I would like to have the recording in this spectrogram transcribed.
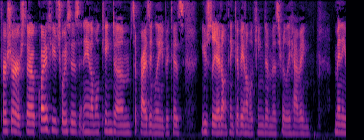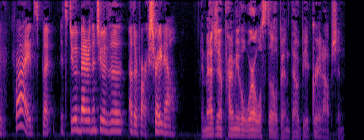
For sure. So, quite a few choices in Animal Kingdom, surprisingly, because usually I don't think of Animal Kingdom as really having many rides, but it's doing better than two of the other parks right now. Imagine if Primeval Whirl was still open. That would be a great option.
